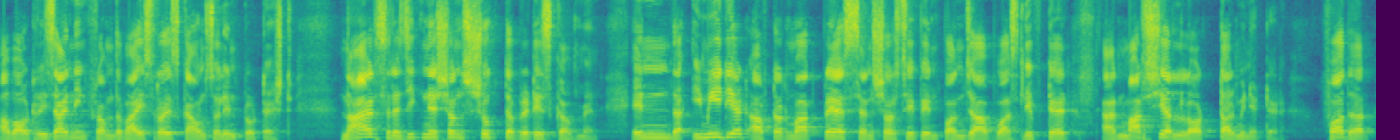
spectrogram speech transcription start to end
about resigning from the Viceroy's Council in protest. Nair's resignation shook the British government. In the immediate aftermath, press censorship in Punjab was lifted and martial law terminated. Further,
